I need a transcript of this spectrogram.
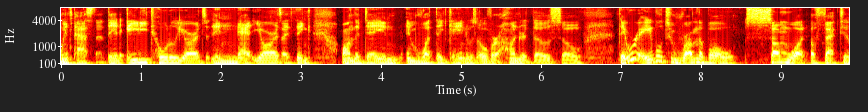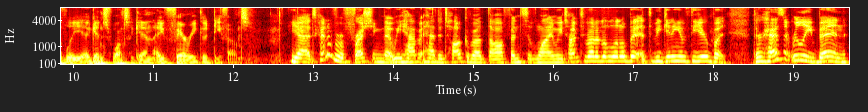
went past that. They had 80 total yards in net yards, I think, on the day, and, and what they gained was over 100, though. So they were able to run the ball somewhat effectively against, once again, a very good defense. Yeah, it's kind of refreshing that we haven't had to talk about the offensive line. We talked about it a little bit at the beginning of the year, but there hasn't really been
